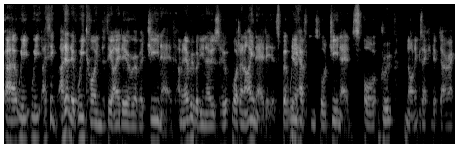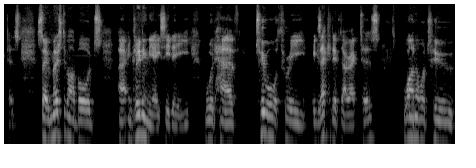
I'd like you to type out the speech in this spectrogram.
uh, we we I think I don't know if we coined the idea of a GNED. I mean, everybody knows who, what an INED is, but we yeah. have things called GNEDs or Group Non-Executive Directors. So most of our boards, uh, including the ACD, would have two or three executive directors, one or two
